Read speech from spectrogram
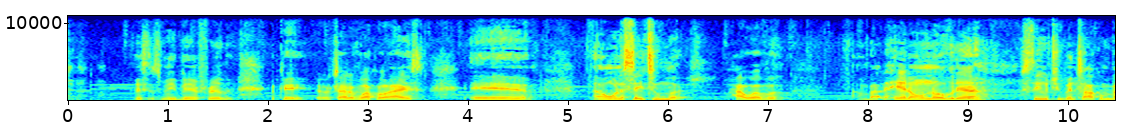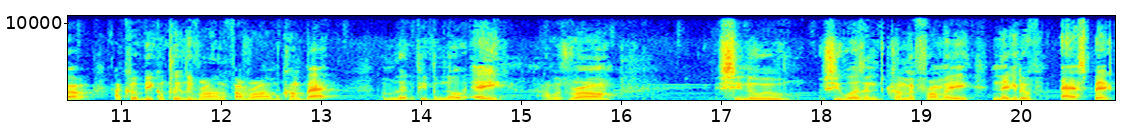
this is me being friendly. Okay, I'm trying to walk on ice, and I don't want to say too much. However, I'm about to head on over there, see what you've been talking about. I could be completely wrong. If I'm wrong, I'm gonna come back. I'm gonna let the people know, hey, I was wrong. She knew she wasn't coming from a negative aspect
